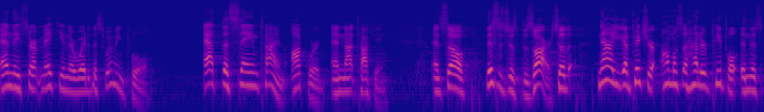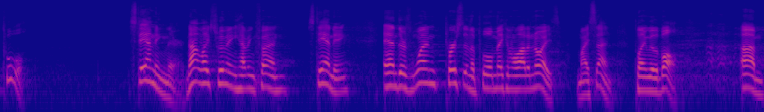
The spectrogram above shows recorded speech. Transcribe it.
And they start making their way to the swimming pool at the same time, awkward and not talking. And so this is just bizarre. So the, now you got a picture almost 100 people in this pool standing there, not like swimming, having fun, standing. And there's one person in the pool making a lot of noise, my son playing with a ball. Um,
